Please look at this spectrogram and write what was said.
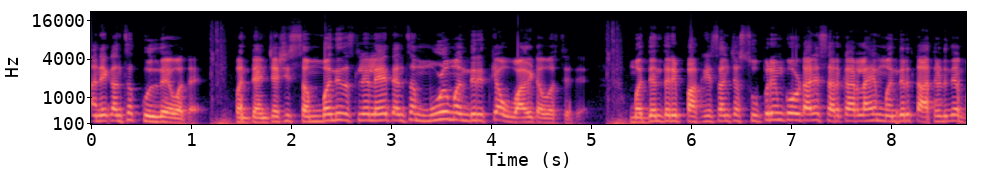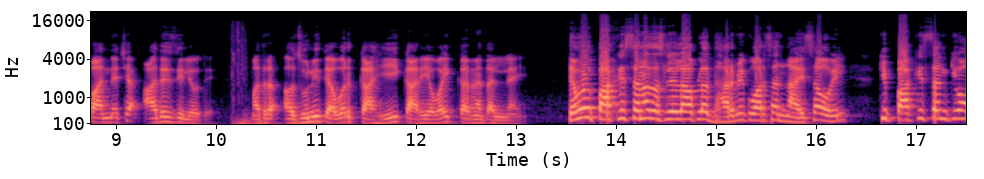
अनेकांचं कुलदैवत आहे पण त्यांच्याशी संबंधित असलेलं हे त्यांचं मूळ मंदिर इतक्या वाईट अवस्थेत आहे. मध्यंतरी पाकिस्तानच्या सुप्रीम कोर्ट आणि सरकारला हे मंदिर तातडीने बांधण्याचे आदेश दिले होते. मात्र अजूनही त्यावर काहीही कार्यवाही करण्यात आली नाही. त्यामुळे पाकिस्तानात असलेला आपला धार्मिक वारसा नाहीसा होईल की पाकिस्तान किंवा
